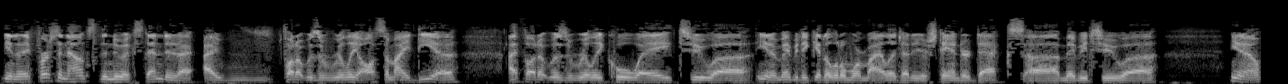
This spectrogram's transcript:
you know they first announced the new extended, I, I thought it was a really awesome idea. I thought it was a really cool way to uh, you know maybe to get a little more mileage out of your standard decks, uh, maybe to uh, you know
